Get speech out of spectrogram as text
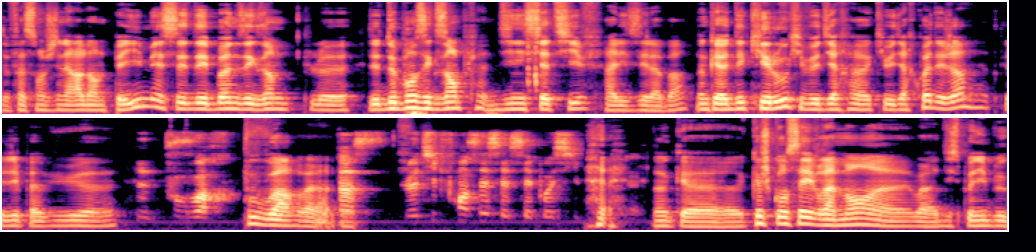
de façon générale dans le pays, mais c'est des bons exemples, de, de bons exemples d'initiatives réalisées là-bas. Donc euh, Dekiru qui veut dire qui veut dire quoi déjà? Que j'ai pas vu. Pouvoir pouvoir, voilà. le titre français, c'est possible. Donc, euh, que je conseille vraiment, euh, voilà, disponible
